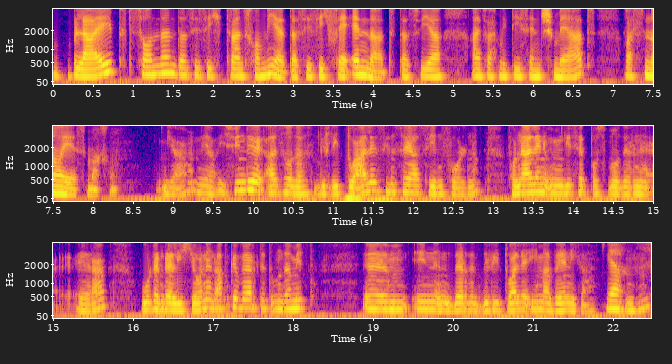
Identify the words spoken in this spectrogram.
bleibt, sondern dass sie sich transformiert, dass sie sich verändert, dass wir einfach mit diesem Schmerz was Neues machen. Ja, ja, ich finde also, dass die Rituale sind sehr sinnvoll. Ne? Vor allem in dieser postmodernen Ära wurden Religionen abgewertet und damit ähm, in, werden die Rituale immer weniger. Ja, mhm.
